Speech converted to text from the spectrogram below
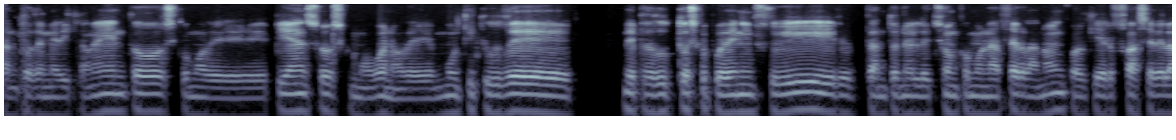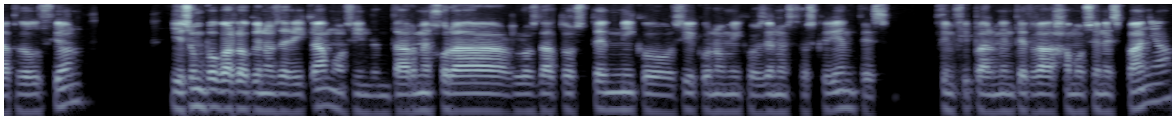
tanto de medicamentos como de piensos, como bueno, de multitud de, productos que pueden influir tanto en el lechón como en la cerda, ¿no? En cualquier fase de la producción. Y es un poco a lo que nos dedicamos, intentar mejorar los datos técnicos y económicos de nuestros clientes. Principalmente trabajamos en España.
